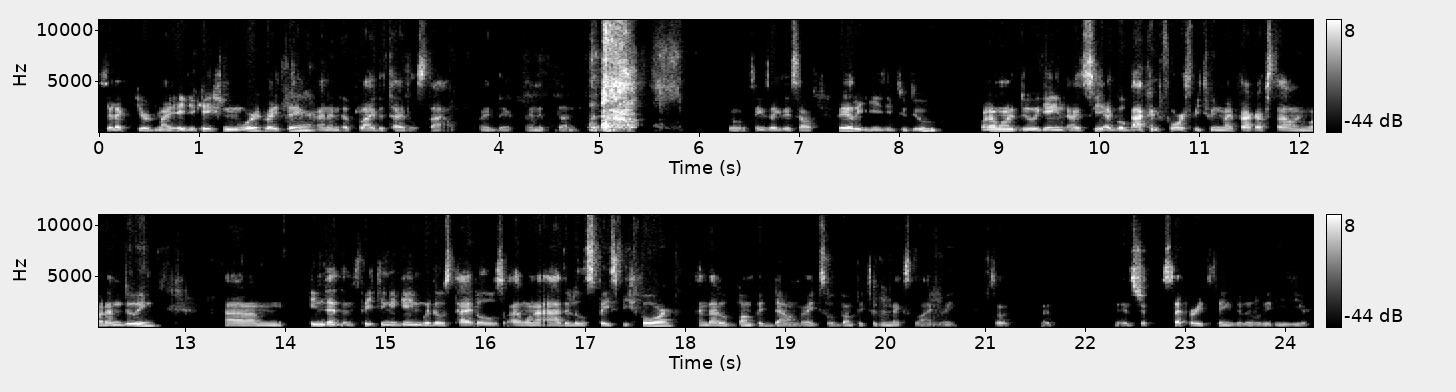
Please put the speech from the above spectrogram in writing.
select your my education word right there and then apply the title style right there and it's done. so things like this are fairly easy to do. What I want to do again, I see I go back and forth between my paragraph style and what I'm doing. Um, indent and spacing again with those titles, I want to add a little space before and that'll bump it down, right? So bump it to the next line, right? So that, it just separates things a little bit easier.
